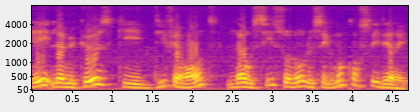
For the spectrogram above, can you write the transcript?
Et la muqueuse qui est différente, là aussi selon le segment considéré.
